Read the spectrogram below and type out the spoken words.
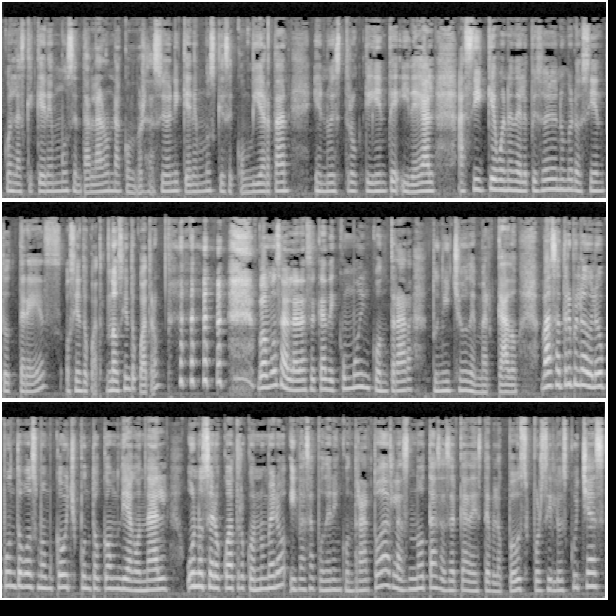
con las que queremos entablar una conversación y queremos que se conviertan en nuestro cliente ideal. Así que bueno, en el episodio número 103 o 104, no 104, vamos a hablar acerca de cómo encontrar tu nicho de mercado. Vas a www.bossmomcoach.com diagonal 104 con número y vas a poder encontrar todas las notas acerca de este blog post por si lo escuchas.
